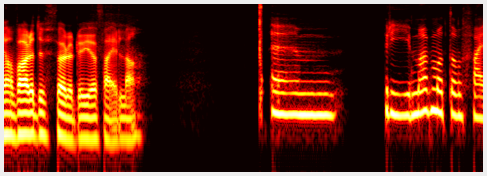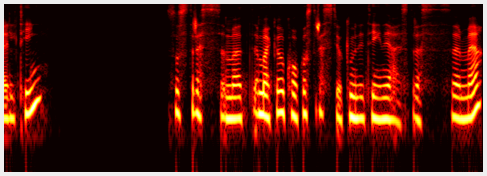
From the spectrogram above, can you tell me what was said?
Ja, hva er det du føler du gjør feil, da? Um, bryr meg på en måte om feil ting. Så stresse med Jeg merker jo KK stresser jo ikke med de tingene jeg stresser med.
